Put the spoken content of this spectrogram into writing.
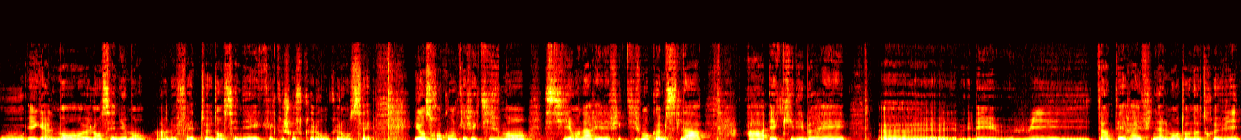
ou également euh, l'enseignement, hein, le fait d'enseigner quelque chose que l'on que l'on sait. Et on se rend compte qu'effectivement, si on arrive effectivement comme cela à équilibrer euh, les huit intérêts finalement dans notre vie,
